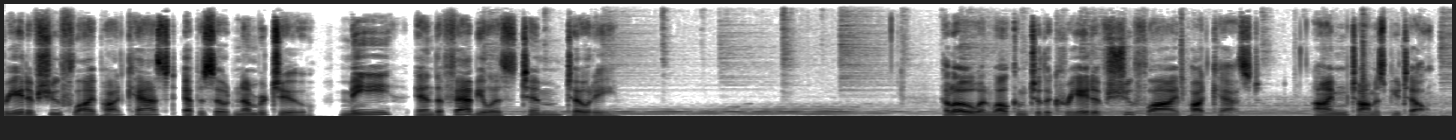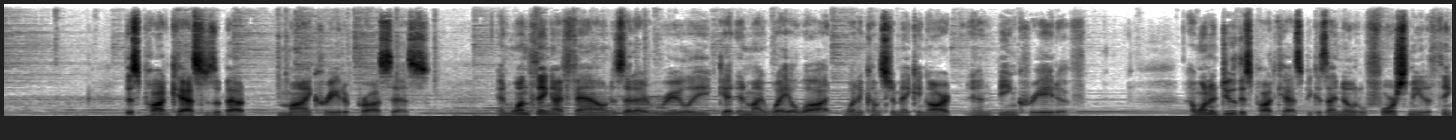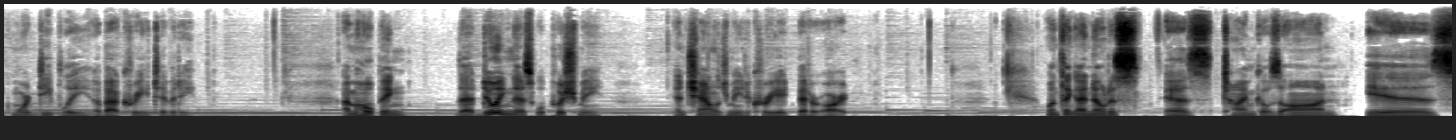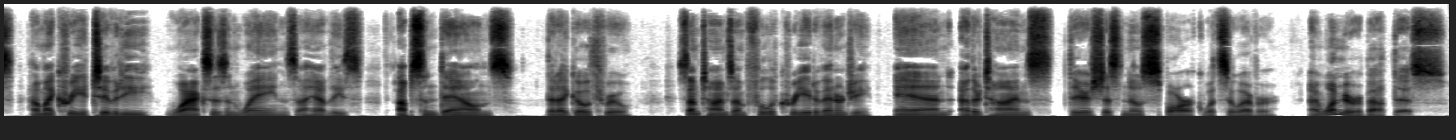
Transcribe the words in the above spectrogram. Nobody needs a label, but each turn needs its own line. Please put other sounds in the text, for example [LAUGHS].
Creative Shoofly Podcast, episode number two. Me and the fabulous Tim Toady. Hello, and welcome to the Creative Shoofly Podcast. I'm Thomas Beutel. This podcast is about my creative process. And one thing I found is that I really get in my way a lot when it comes to making art and being creative. I want to do this podcast because I know it'll force me to think more deeply about creativity. I'm hoping that doing this will push me and challenge me to create better art. One thing I notice as time goes on is how my creativity waxes and wanes. I have these ups and downs that I go through. Sometimes I'm full of creative energy, and other times there's just no spark whatsoever. I wonder about this.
